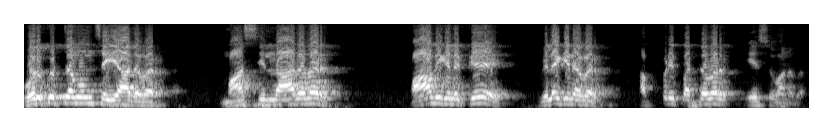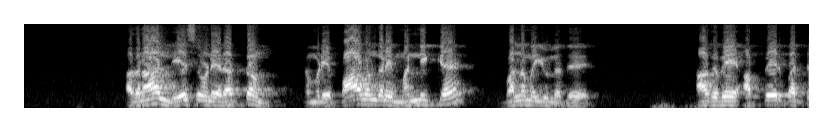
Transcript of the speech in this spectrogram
ஒரு குற்றமும் செய்யாதவர் மாசில்லாதவர் பாவிகளுக்கு விலகினவர் அப்படிப்பட்டவர் இயேசுவானவர். அதனால் இயேசுவனுடைய ரத்தம் நம்முடைய பாவங்களை மன்னிக்க வல்லமையுள்ளது. ஆகவே அப்பேற்பட்ட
